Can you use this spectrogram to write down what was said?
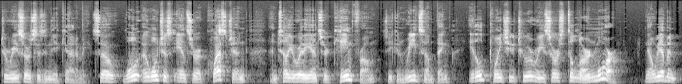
to resources in the Academy. So won't, it won't just answer a question and tell you where the answer came from so you can read something. It'll point you to a resource to learn more. Now, we haven't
